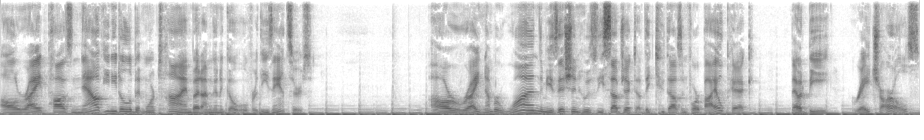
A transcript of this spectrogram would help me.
All right, pause now if you need a little bit more time, but I'm going to go over these answers. All right, number one, the musician who is the subject of the 2004 biopic, that would be Ray Charles.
